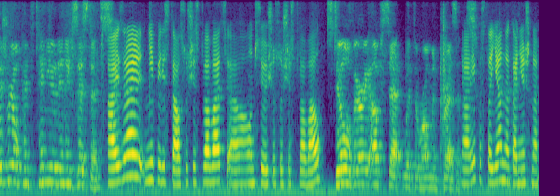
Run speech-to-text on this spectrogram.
Israel continued in existence, А Израиль не перестал существовать, а он все еще существовал. still very upset with the Roman presence. А, И постоянно, конечно,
